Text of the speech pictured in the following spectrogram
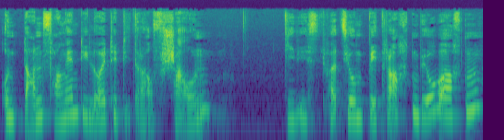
Und dann fangen die Leute, die drauf schauen, die die Situation betrachten, beobachten,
